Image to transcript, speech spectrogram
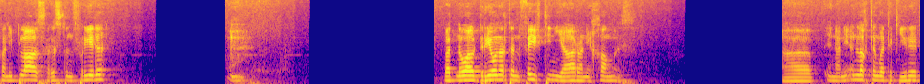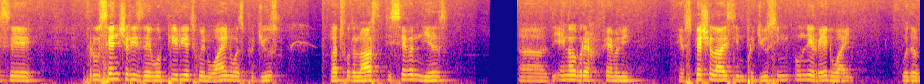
van die plaas Rust en Vrede. Wat nou al 315 jaar aan die gang is. Uh en dan die inligting wat ek hier het sê through centuries there were periods when wine was produced but for the last 37 years uh the Engelbrecht family have specialized in producing only red wine with a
